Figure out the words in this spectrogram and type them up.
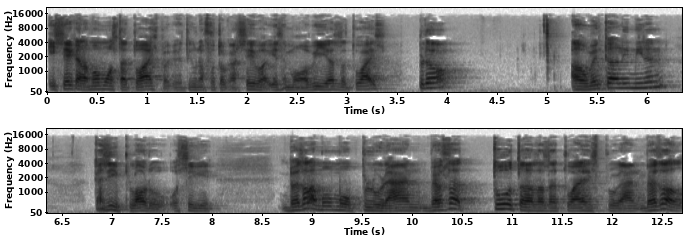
i sé que la Momo està Twice perquè té una foto que seva i és de meva vies de Twice, però al moment que l'eliminen quasi ploro, o sigui, veus a la Momo plorant, veus a totes les Twice plorant, veus el,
